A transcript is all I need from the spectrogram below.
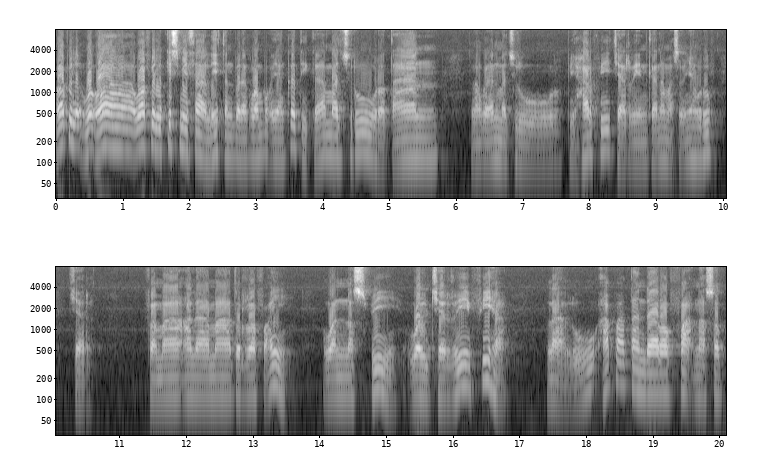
Wa fil qismi thalith dan pada kelompok yang ketiga majruratan. Dalam keadaan majrur bi harfi jarrin karena maksudnya huruf jar. Fama alamatur raf'i wan nasbi wal jarri fiha. Lalu apa tanda rofa, nasab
